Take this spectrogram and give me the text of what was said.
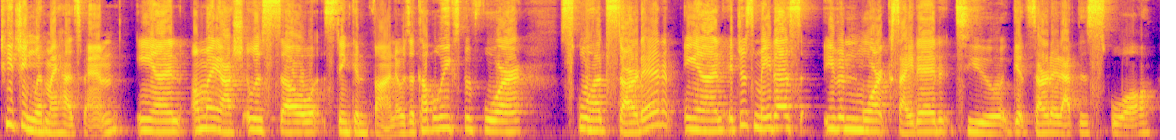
teaching with my husband. And oh my gosh, it was so stinking fun. It was a couple weeks before school had started, and it just made us even more excited to get started at this school.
